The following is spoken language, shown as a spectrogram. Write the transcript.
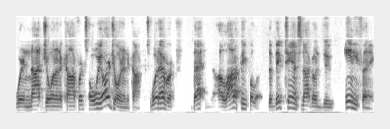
we're not joining a conference or we are joining a conference, whatever, that a lot of people, the Big Ten's not going to do anything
